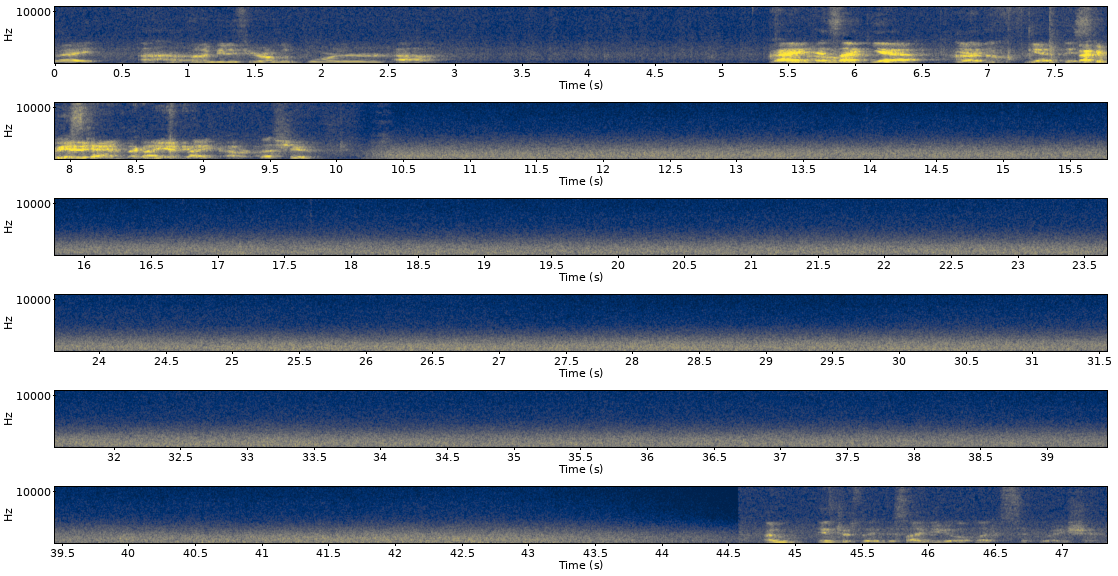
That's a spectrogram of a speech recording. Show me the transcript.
right. Uh But I mean, if you're on the border, Uh huh. Right. It's like yeah, yeah, yeah. This That could be this anything. can, That could be right, anything. Right. I don't know. That's true. I'm interested in this idea of like separation.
